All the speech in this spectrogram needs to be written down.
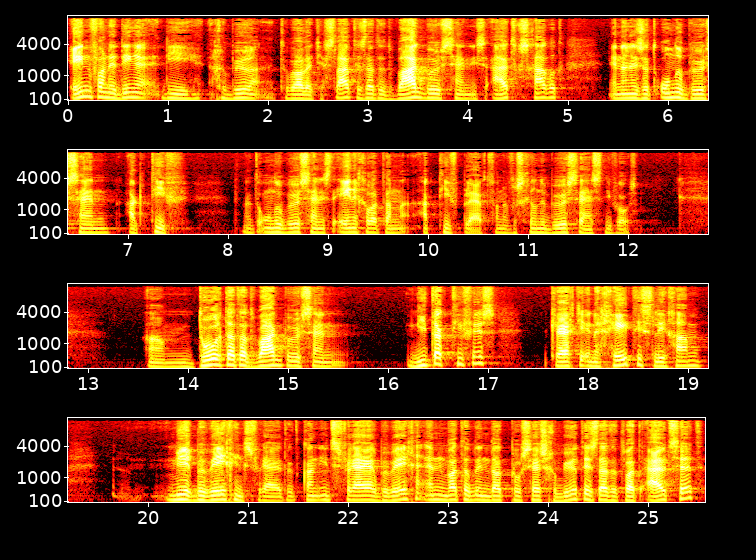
een van de dingen die gebeuren terwijl dat je slaapt, is dat het waakbewustzijn is uitgeschakeld en dan is het onderbewustzijn actief. Het onderbewustzijn is het enige wat dan actief blijft van de verschillende bewustzijnsniveaus. Um, doordat dat waakbewustzijn niet actief is, krijgt je energetisch lichaam meer bewegingsvrijheid. Het kan iets vrijer bewegen en wat er in dat proces gebeurt is dat het wat uitzet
